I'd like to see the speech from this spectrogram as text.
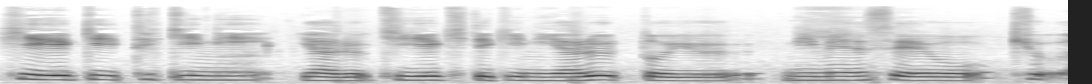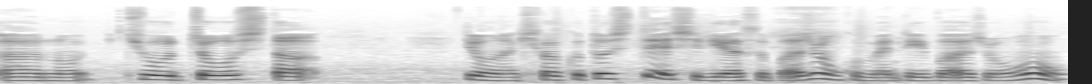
悲劇的にやる喜劇的にやるという二面性をきょあの強調したような企画としてシリアスバージョンコメディバージョンを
